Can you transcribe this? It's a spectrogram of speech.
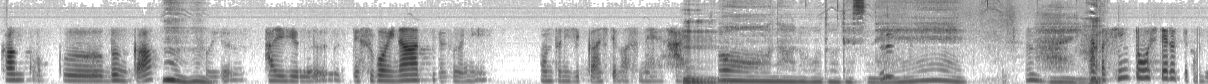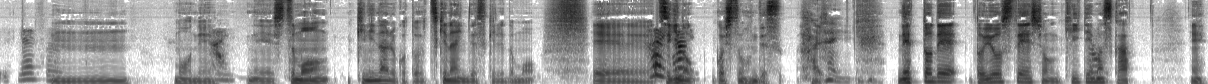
韓国文化、うんうん、そういう俳優ってすごいなっていうふうに、本当に実感してますね。はい。うん、あなるほどですね。うん、はい。なんか浸透してるって感じですね。うん。もうね、はい、ね質問気になること尽きないんですけれども、えー、はい、次のご質問です。はい。はい、ネットで土曜ステーション聞いていますか、え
